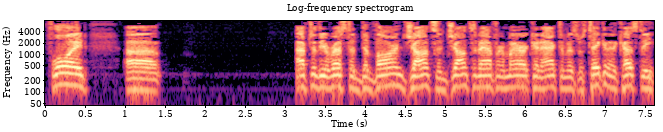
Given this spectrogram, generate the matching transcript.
Floyd. Uh, after the arrest of Devonere Johnson, Johnson, African American activist, was taken into custody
